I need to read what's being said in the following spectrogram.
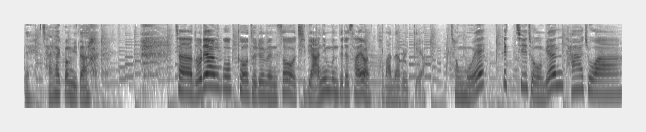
네, 잘 할 겁니다. 자, 노래 한 곡 더 들으면서 집이 아닌 분들의 사연 더 만나볼게요. 정모의 끝이 좋으면 다 좋아.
